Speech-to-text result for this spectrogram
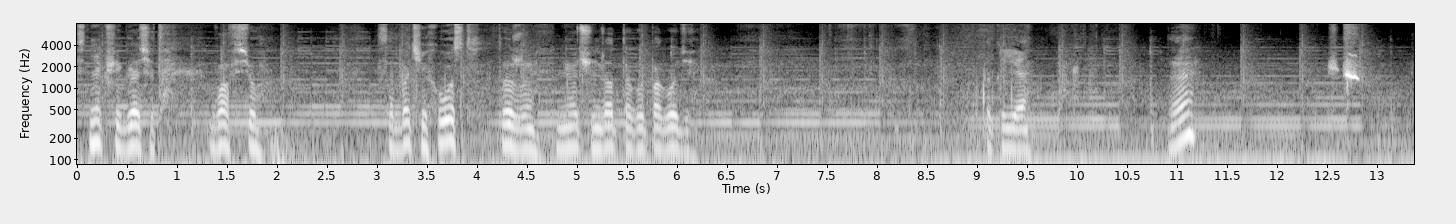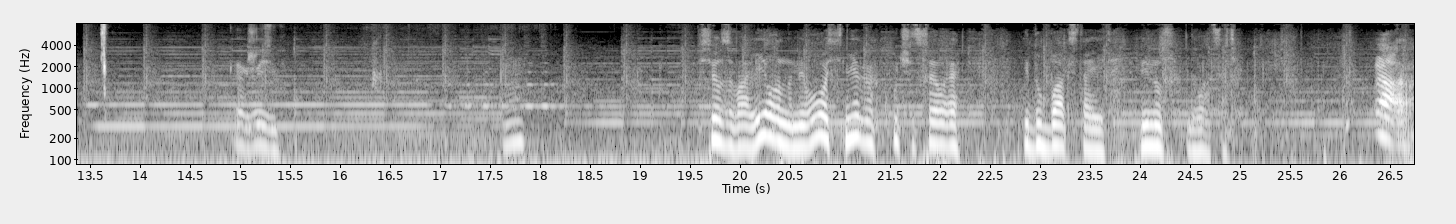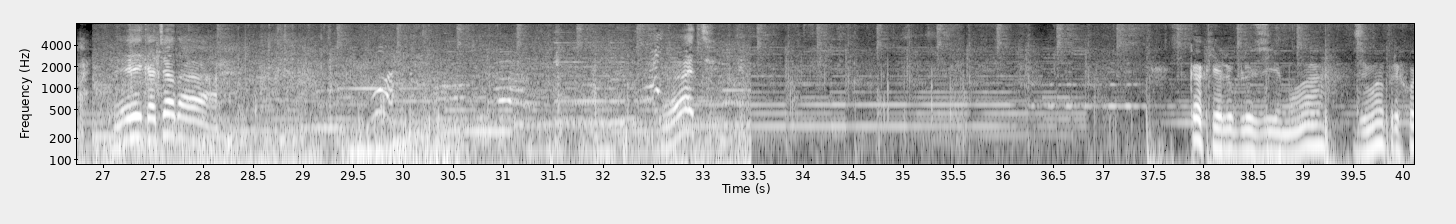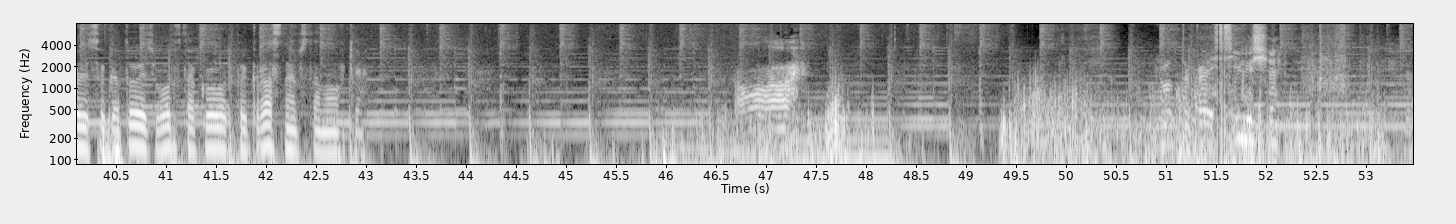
Снег фигачит вовсю. Собачий хвост тоже не очень рад такой погоде. Как и я. Да? Как жизнь? Все завалило, намело, снега куча целая. И дубак стоит. Минус 20. А! Эй, котята! Давайте. Как я люблю зиму, а? Зимой приходится готовить вот в такой вот прекрасной обстановке. Вот такая силища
